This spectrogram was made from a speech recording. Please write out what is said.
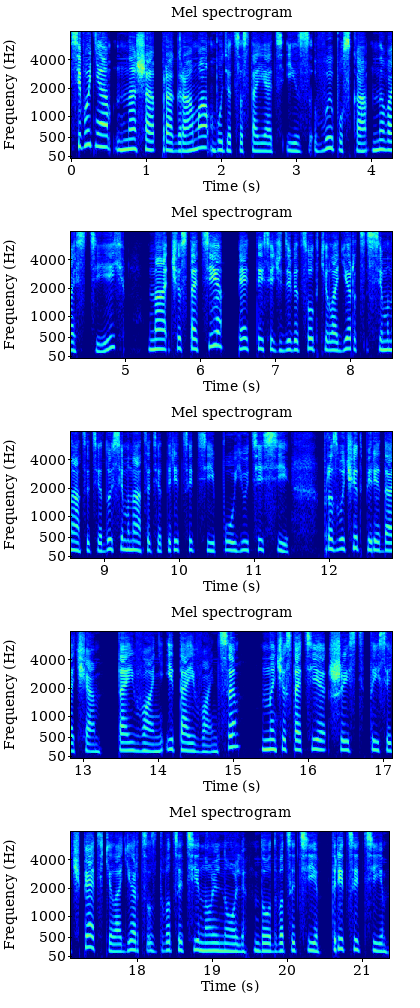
Сегодня наша программа будет состоять из выпуска новостей на частоте 5900 кГц с 17 до 17.30 по UTC. Прозвучит передача «Тайвань и тайваньцы», на частоте 6005 кГц с 20.00 до 20.30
